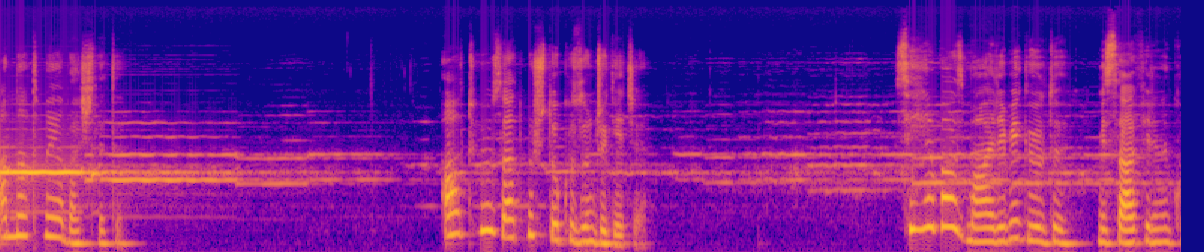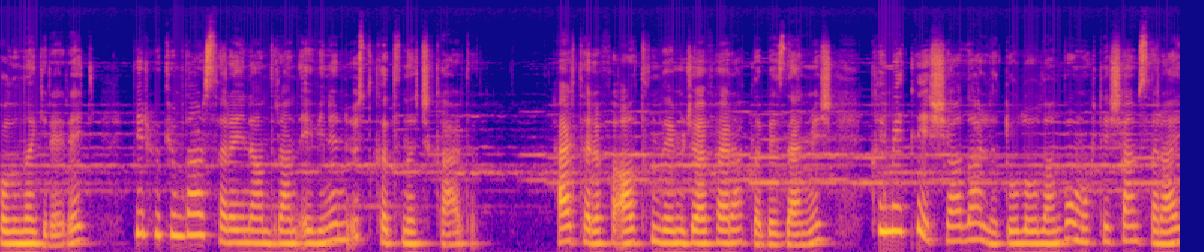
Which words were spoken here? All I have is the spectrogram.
anlatmaya başladı. 669. Gece Sihirbaz mağribi güldü. Misafirinin koluna girerek bir hükümdar sarayını andıran evinin üst katına çıkardı. Her tarafı altın ve mücevheratla bezenmiş, kıymetli eşyalarla dolu olan bu muhteşem saray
